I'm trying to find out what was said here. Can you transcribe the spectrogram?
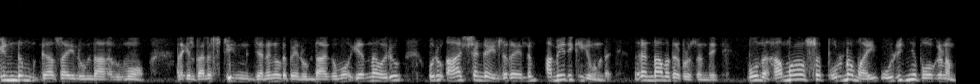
വീണ്ടും ഗാസയിൽ ഉണ്ടാകുമോ? അല്ലെങ്കിൽ പലസ്തീൻ ജനങ്ങളുടെ മേൽ ഉണ്ടാകുമോ? എന്ന ഒരു ഒരു ആശങ്ക ഇസ്രായേലിലും അമേരിക്കയ്ക്കും ഉണ്ട് രണ്ടാമത്തെ പ്രതിസന്ധി മൂന്ന് ഹമാസ് പൂർണമായി ഒഴിഞ്ഞു പോകണം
